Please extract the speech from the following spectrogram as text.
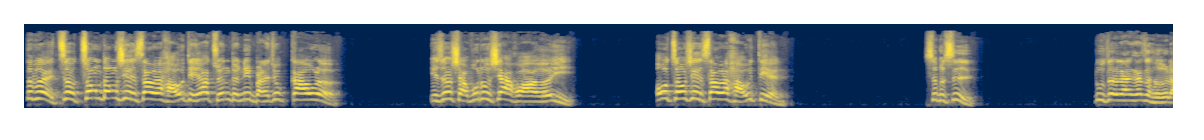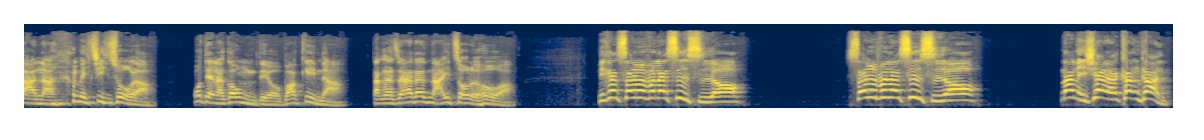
对不对？只有中东线稍微好一点，要准点率本来就高了。也只有小幅度下滑而已，欧洲线稍微好一点，是不是？路特丹应该是荷兰呐，没记错啦。我点了讲唔对，不要紧啦，大概在在哪一周的后啊？你看三月份在四十哦，三月份在四十哦，那你现在来看看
